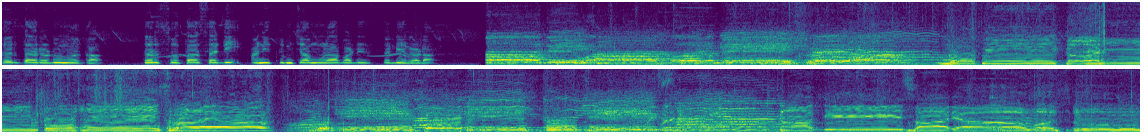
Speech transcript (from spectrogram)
करता रडू नका तर स्वतःसाठी आणि तुमच्या मुळाबाटीसाठी रडा. देवा, साऱ्या वस्तू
